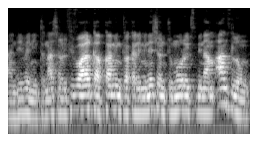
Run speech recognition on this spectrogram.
and even internationally. FIFA World Cup coming to a culmination tomorrow. It's been a month long.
